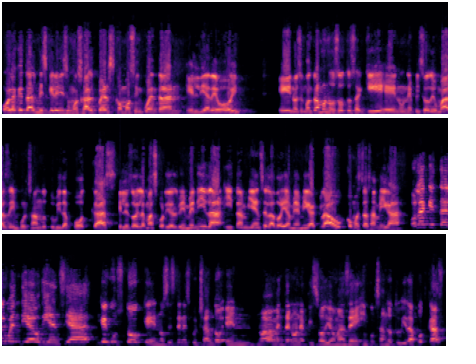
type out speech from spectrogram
Hola, ¿qué tal mis queridísimos Halpers? ¿Cómo se encuentran el día de hoy? Eh, nos encontramos nosotros aquí en un episodio más de Impulsando tu Vida podcast. Les doy la más cordial bienvenida y también se la doy a mi amiga Clau. ¿Cómo estás, amiga? Hola, ¿qué tal? Buen día, audiencia. Qué gusto que nos estén escuchando en, nuevamente en un episodio más de Impulsando tu Vida podcast.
